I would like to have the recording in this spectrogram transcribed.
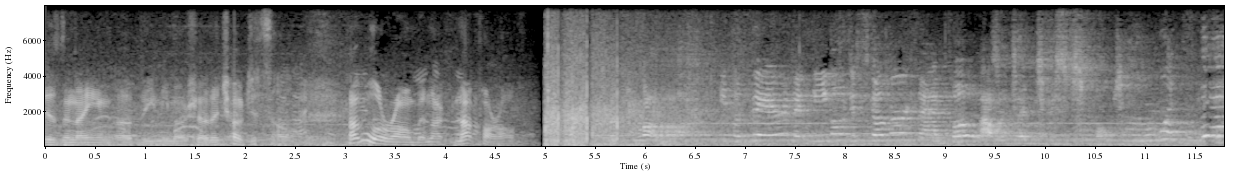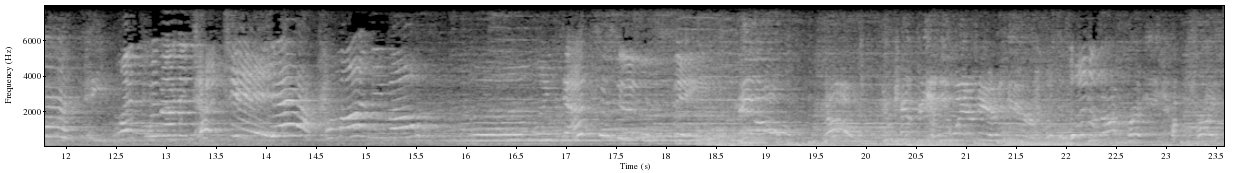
is the name of the Nemo show that y'all just saw. I was a little wrong, but not not far off. It was there that Nemo discovered that boat. Our dentist's boat. Oh, what's that? Let's swim out and touch it. Yeah, come on, Nemo. Uh, my dad says it isn't safe. No! No! You can't be anywhere near here! You're not ready! I'm right!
